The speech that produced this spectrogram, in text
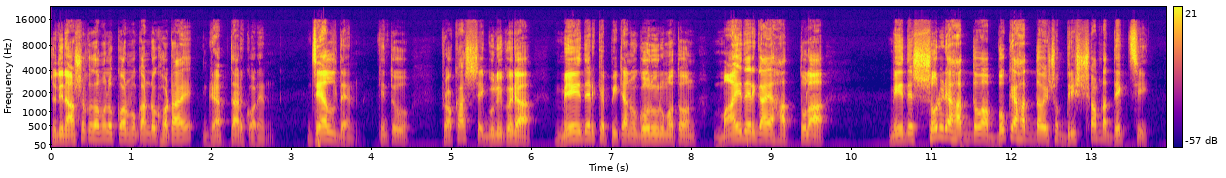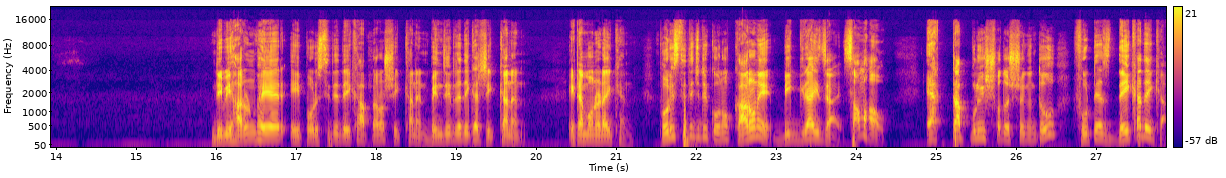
যদি নাশকতামূলক কর্মকাণ্ড ঘটায়, গ্রেপ্তার করেন, জেল দেন, কিন্তু প্রকাশ্যে গুলি কইরা মেয়েদেরকে পিটানো গরুর মতন মায়েদের গায়ে হাত তোলা, মেয়েদের শরীরে হাত দেওয়া, বুকে হাত দেওয়া এসব দৃশ্য আমরা দেখছি। ডিবি হারুন ভাইয়ের এই পরিস্থিতি দেখে আপনারাও শিক্ষা নেন বেঞ্জিরে দেখে শিক্ষা নেন, এটা মনে রাখেন। পরিস্থিতি যদি কোনো কারণে বিগড়াই যায় সামহাও একটা পুলিশ সদস্য কিন্তু ফুটেজ দেখা দেখা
